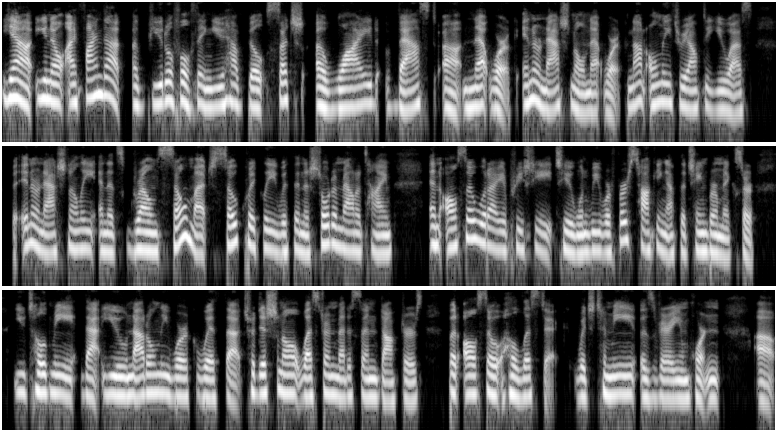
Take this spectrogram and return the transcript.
Yeah, you know, I find that a beautiful thing. You have built such a wide, vast uh, network, international network, not only throughout the US, but internationally. And it's grown so much so quickly within a short amount of time. And also, what I appreciate too, when we were first talking at the Chamber Mixer, you told me that you not only work with uh, traditional Western medicine doctors, but also holistic, which to me is very important. Uh,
